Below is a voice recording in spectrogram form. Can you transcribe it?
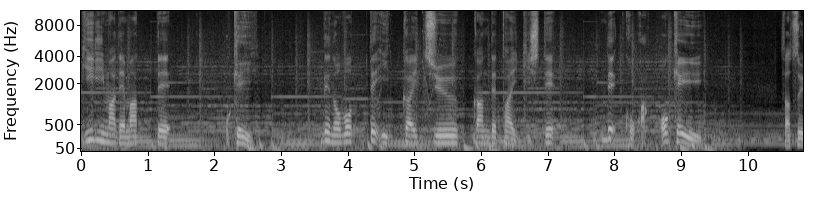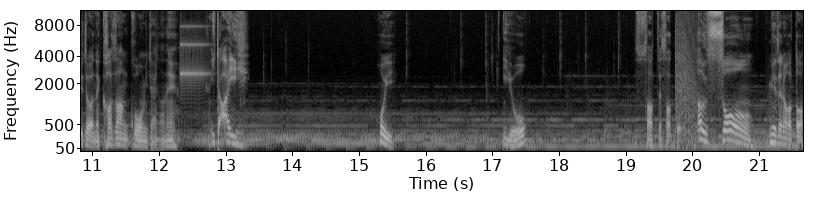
ギリまで待ってオッケー。で登って1回中間で待機してでこうかオッケー。さあ続いてはね火山口みたいなね。痛い。ほい。いいよ。さてさて。あうっそー見えてなかった。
